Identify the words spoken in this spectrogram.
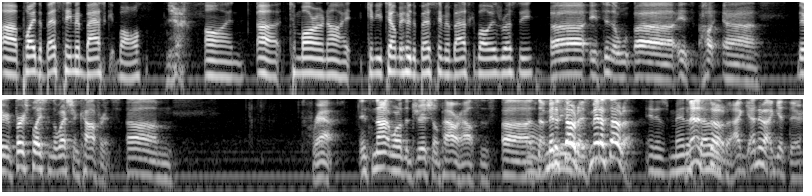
uh, play the best team in basketball Yeah. on uh, tomorrow night. Can you tell me who the best team in basketball is, Rusty? Uh, it's in the uh, it's uh, they're in first place in the Western Conference. Um, crap. It's not one of the traditional powerhouses. Uh, it's not Minnesota. is- It's Minnesota. It is Minnesota. Minnesota. I, I knew I'd get there.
